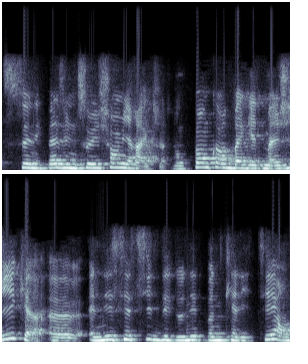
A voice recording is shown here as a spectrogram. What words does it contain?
ce n'est pas une solution miracle. Donc, pas encore de baguette magique. Euh, elle nécessite des données de bonne qualité en,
